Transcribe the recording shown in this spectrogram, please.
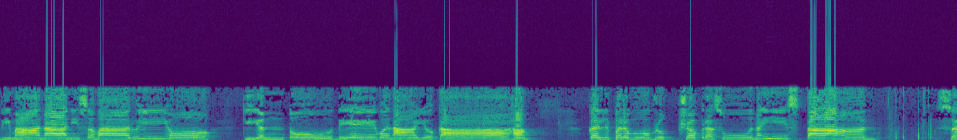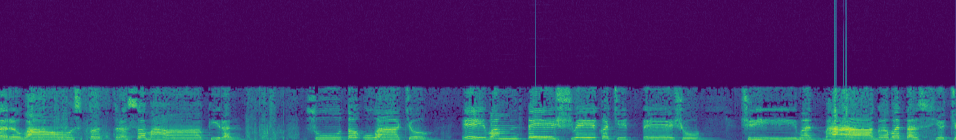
विमानानि समारुह्य। कियन्तो देवनायकाः। कल्पवृक्षप्रसूनैस्तान् सर्वांस्तत्र समाकिरन् सूत उवाच एवम् तेष्वेकचित्तेषु श्रीमद्भागवतस्य च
